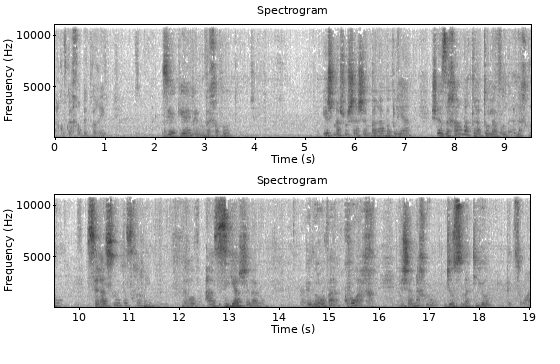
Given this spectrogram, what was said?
על כל כך הרבה דברים. זה יגיע אלינו בכבוד. יש משהו שהשם ברא בבריאה, שהזכר מטרתו לעבוד. אנחנו סירסנו את הזכרים מרוב העשייה שלנו ומרוב הכוח. ושאנחנו יוזמתיות בצורה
